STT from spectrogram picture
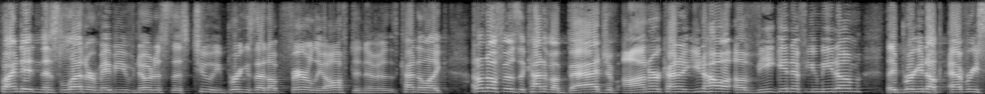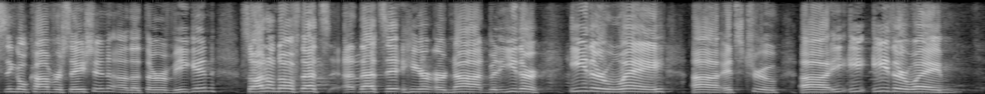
Find it in this letter. Maybe you've noticed this too. He brings that up fairly often. It was kind of like, I don't know if it was a kind of a badge of honor, kind of, you know how a vegan, if you meet them, they bring it up every single conversation uh, that they're a vegan. So I don't know if that's uh, that's it here or not, but either either way, uh, it's true. Uh, e- either way,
